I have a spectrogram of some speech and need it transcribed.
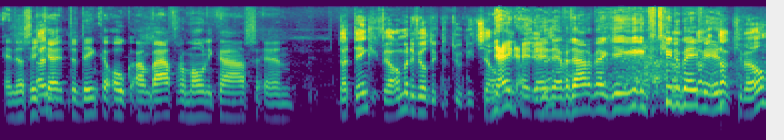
En dan zit En- jij te denken ook aan waterharmonica's en... Dat denk ik wel, maar dat wilde ik natuurlijk niet zelf Nee, nee, nee, nee, maar daarom ben ik, ik, schiet hem even in. Dankjewel.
